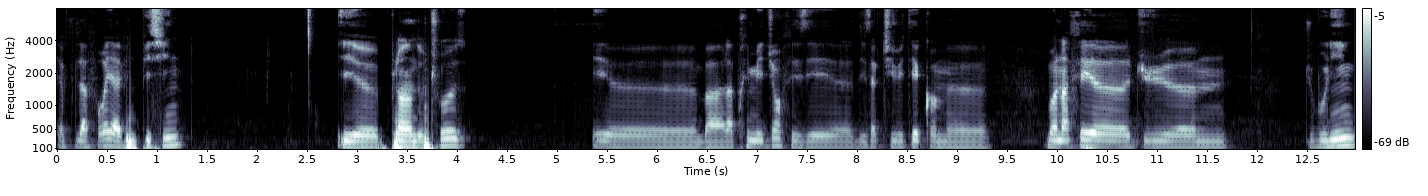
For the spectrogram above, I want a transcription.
À côté de la forêt, il y avait une piscine et euh, plein d'autres choses. Et euh, bah, l'après-midi, on faisait euh, des activités comme. On a fait du, du bowling.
